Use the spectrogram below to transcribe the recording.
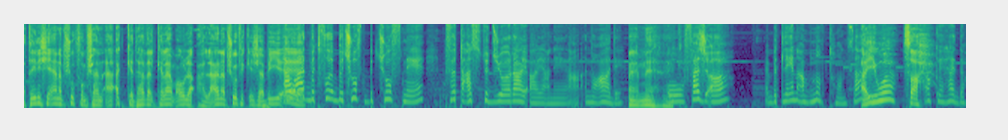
اعطيني شيء أنا بشوفه مشان ااكد هذا الكلام أو لا هلا أنا بشوفك ايجابيه اوقات إيه بتفوت بتشوف بتشوفني بفوت على استوديو رايقه يعني انه عادي إيه. وفجاه بتلاقيني عم بنط هون صح؟ أيوه صح okay هيدا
